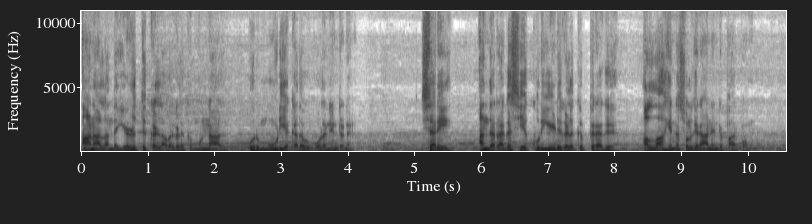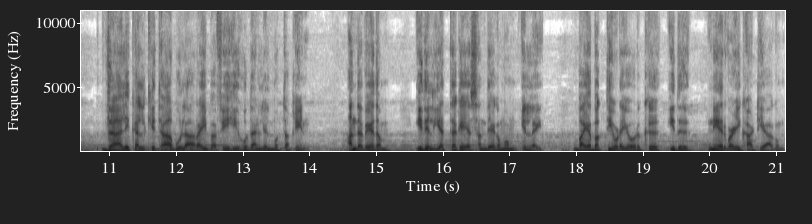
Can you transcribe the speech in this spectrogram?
ஆனால் அந்த எழுத்துக்கள் அவர்களுக்கு முன்னால் ஒரு மூடிய கதவு போல நின்றன. சரி அந்த ரகசிய குறியீடுகளுக்கு பிறகு அல்லாஹ் என்ன சொல்கிறான் என்று பார்ப்போம். தாலிகல் கிதாபுலா ரைப ஃபீஹி ஹுதன் லில் முத்தகீன் அந்த வேதம் இதில் எத்தகைய சந்தேகமும் இல்லை. பயபக்தியுடையோருக்கு இது நேர் வழிகாட்டியாகும்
